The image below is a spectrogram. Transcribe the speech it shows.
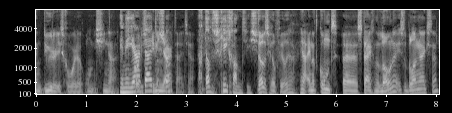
20% duurder is geworden om in China in een jaar tijd In een jaar tijd, ja. Dat is gigantisch. Dat is heel veel, ja. ja en dat komt uh, stijgende lonen, is het belangrijkste.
